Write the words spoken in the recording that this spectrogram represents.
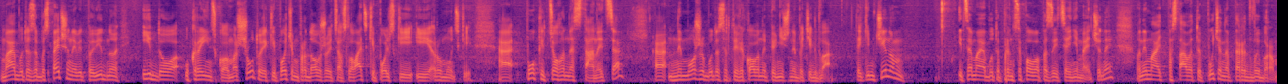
має бути забезпечений відповідно і до українського маршруту, який потім продовжується в словацькій, польській і румунській. Е, Поки цього не станеться, е, не може бути сертифікований Північний потік 2 Таким чином. І це має бути принципова позиція Німеччини. Вони мають поставити Путіна перед вибором.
